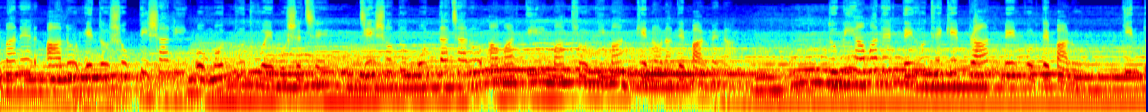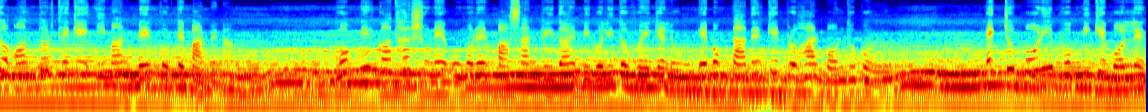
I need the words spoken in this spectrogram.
ইমানের আলো এত শক্তিশালী ও মজবুত হয়ে বসেছে, যে শত অত্যাচারও আমার তিল মাত্র ইমানকে নড়াতে পারবে না। তুমি আমাদের দেহ থেকে প্রাণ বের করতে পারো, কিন্তু অন্তর থেকে ইমান বের করতে পারবে না। ভগ্নির কথা শুনে উমরের পাষাণ হৃদয় বিগলিত হয়ে গেল এবং তাদেরকে প্রহার বন্ধ করল। একটু পরই ভগ্নিকে বললেন,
